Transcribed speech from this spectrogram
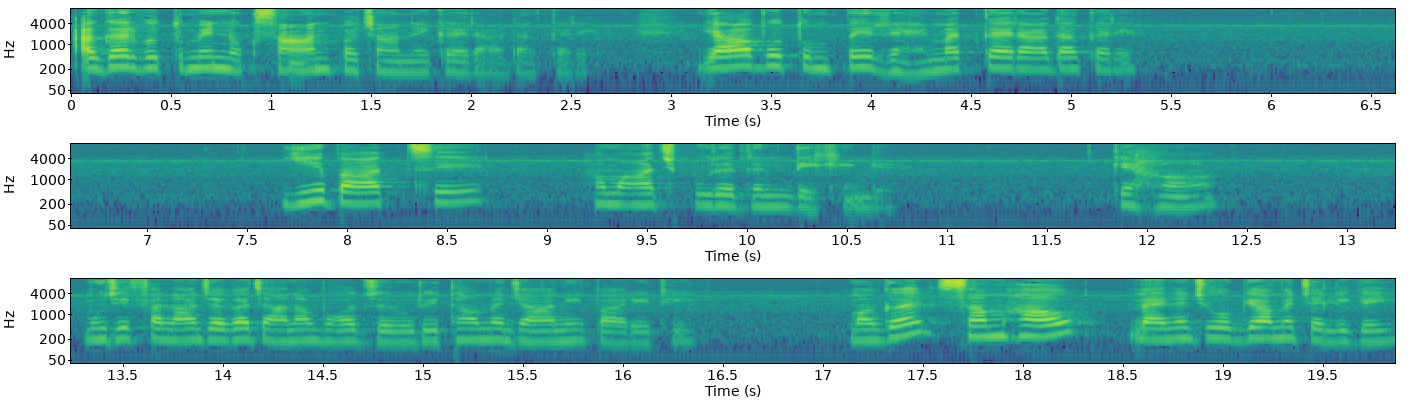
اگر وہ تمہیں نقصان پہنچانے کا ارادہ کرے یا وہ تم پہ رحمت کا ارادہ کرے۔ یہ بات سے ہم آج پورے دن دیکھیں گے کہ ہاں مجھے فلاں جگہ جانا بہت ضروری تھا اور میں جا نہیں پا رہی تھی۔ مگر سم ہاؤ مینج ہو گیا اور میں چلی گئی۔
